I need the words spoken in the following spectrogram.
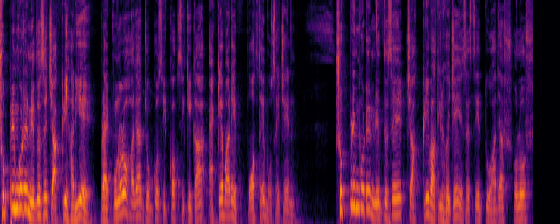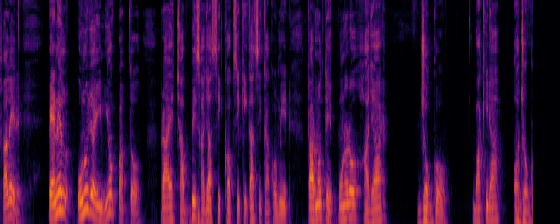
সুপ্রিম কোর্টের নির্দেশে চাকরি হারিয়ে প্রায় পনেরো হাজার যোগ্য শিক্ষক, শিক্ষিকা একেবারে পথে বসেছেন। সুপ্রিম কোর্টের নির্দেশে চাকরি বাতিল হয়েছে এসএসসি দু হাজার ষোলো সালের প্যানেল অনুযায়ী নিয়োগপ্রাপ্ত প্রায় ছাব্বিশ হাজার শিক্ষক, শিক্ষিকা, শিক্ষাকর্মীর। তার মধ্যে পনেরো হাজার যোগ্য, বাকিরা অযোগ্য।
